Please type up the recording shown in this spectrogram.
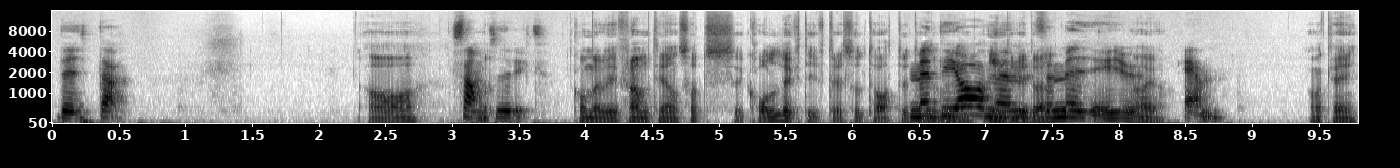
dejta Ja, samtidigt? kommer vi fram till en sorts kollektivt resultat? Medianen för mig är ju Ja, ja. en. Okej.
